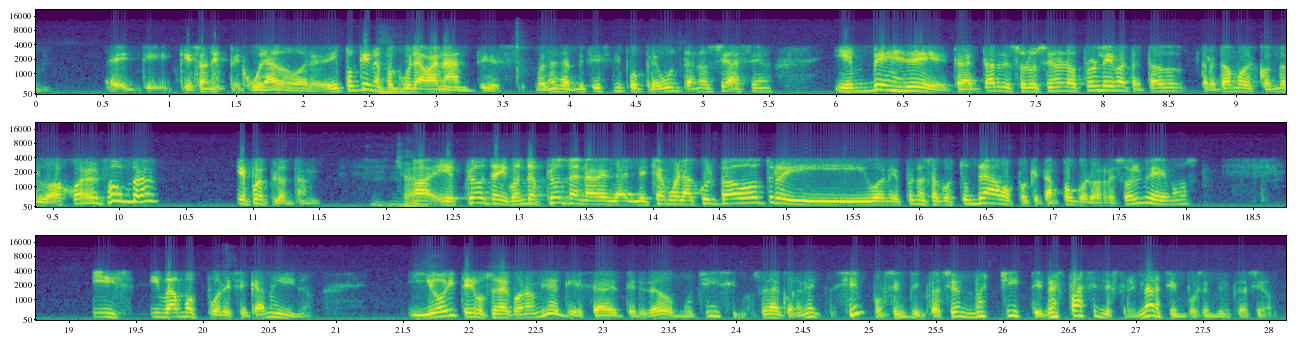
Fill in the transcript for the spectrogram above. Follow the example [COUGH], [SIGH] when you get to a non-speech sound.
eh, que- son especuladores. ¿Y por qué no especulaban antes? Bueno, ese tipo de preguntas no se hacen, y en vez de tratar de solucionar los problemas, tratado- tratamos de esconderlo bajo la alfombra, y después explotan. Ah, y explota, y cuando explotan la- le echamos la culpa a otro y bueno, después nos acostumbramos porque tampoco lo resolvemos y, y vamos por ese camino. Y hoy tenemos una economía que se ha deteriorado muchísimo. Es una economía, 100% de inflación no es chiste, no es fácil de frenar 100% de inflación.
